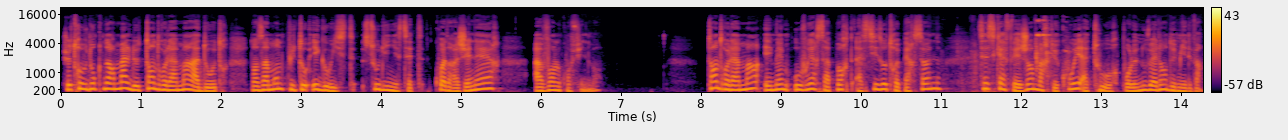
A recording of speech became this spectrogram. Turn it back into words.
Je trouve donc normal de tendre la main à d'autres, dans un monde plutôt égoïste, souligne cette quadragénaire avant le confinement. Tendre la main et même ouvrir sa porte à six autres personnes, c'est ce qu'a fait Jean-Marc Coué à Tours pour le Nouvel An 2020.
